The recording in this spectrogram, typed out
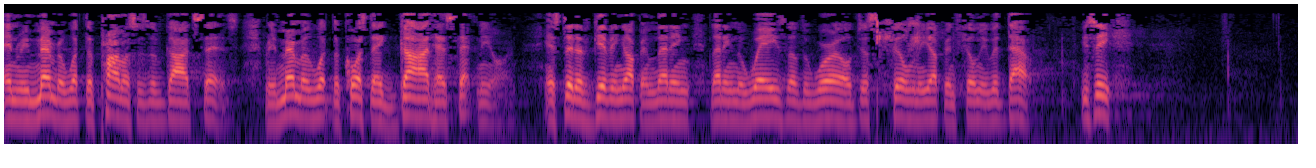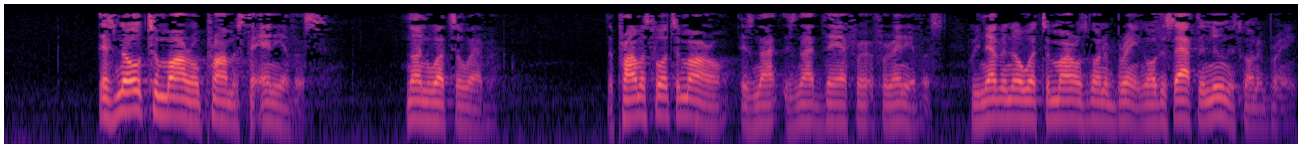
and remember what the promises of God says. Remember what the course that God has set me on instead of giving up and letting, letting the ways of the world just fill me up and fill me with doubt. You see, there's no tomorrow promise to any of us. None whatsoever. The promise for tomorrow is not, is not there for, for any of us. We never know what tomorrow is going to bring or this afternoon is going to bring.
